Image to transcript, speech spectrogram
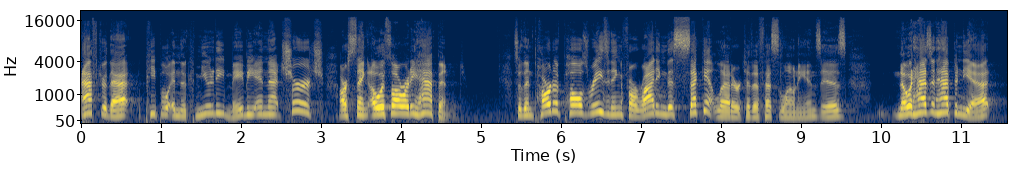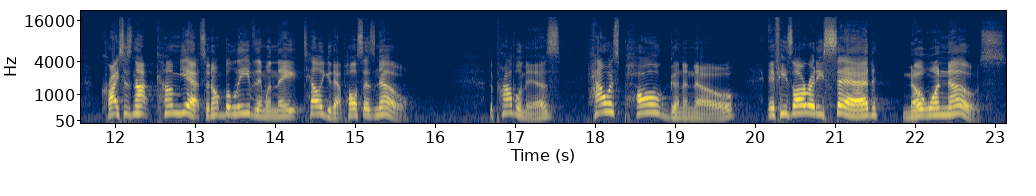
after that, people in the community, maybe in that church, are saying, oh, it's already happened. So then part of Paul's reasoning for writing this second letter to the Thessalonians is no, it hasn't happened yet. Christ has not come yet, so don't believe them when they tell you that. Paul says no. The problem is, how is Paul going to know if he's already said no one knows?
